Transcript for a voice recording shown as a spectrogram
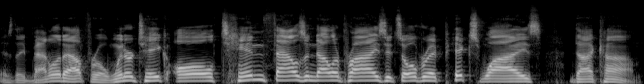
as they battle it out for a winner take all $10,000 prize. It's over at pickswise.com.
